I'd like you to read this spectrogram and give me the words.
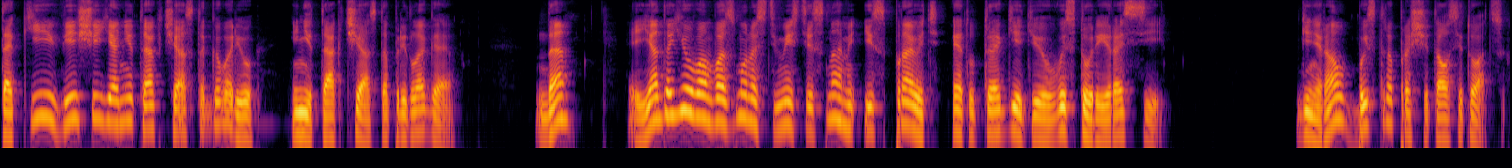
такие вещи я не так часто говорю и не так часто предлагаю. Да, я даю вам возможность вместе с нами исправить эту трагедию в истории России. Генерал быстро просчитал ситуацию.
